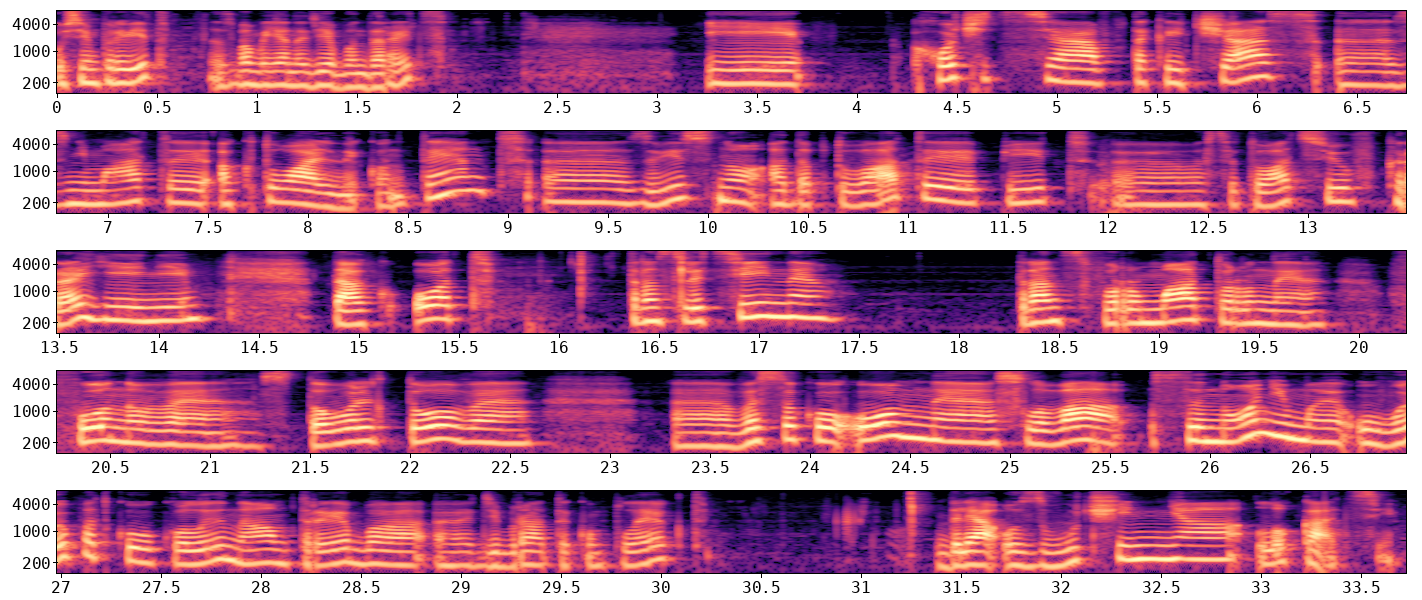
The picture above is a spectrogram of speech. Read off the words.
Усім привіт! З вами я Надія Бондарець. І хочеться в такий час е, знімати актуальний контент, е, звісно, адаптувати під е, ситуацію в країні. Так, от, трансляційне, трансформаторне, фонове, 100-вольтове. Е, Високоомне слова синоніми у випадку, коли нам треба е, дібрати комплект для озвучення локацій.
